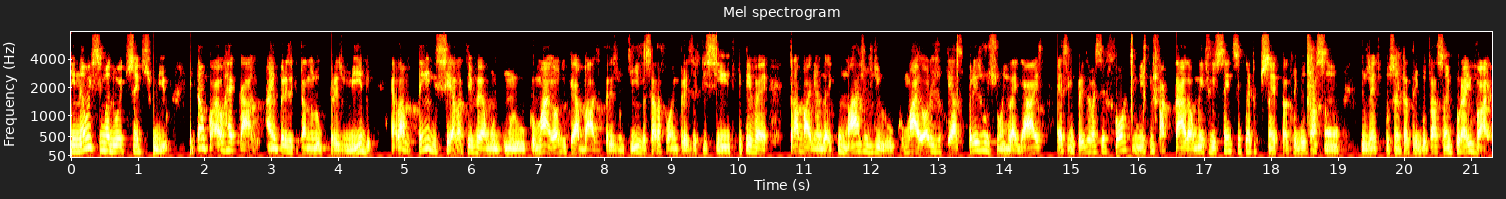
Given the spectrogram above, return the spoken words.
e não em cima do 800 mil. Então, qual é o recado? A empresa que está no lucro presumido, ela tende, se ela tiver um, um, lucro maior do que a base presuntiva, se ela for uma empresa eficiente, que estiver trabalhando aí com margens de lucro maiores do que as presunções legais, essa empresa vai ser fortemente impactada, aumento de 150% da tributação, 200% da tributação e por aí vai.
